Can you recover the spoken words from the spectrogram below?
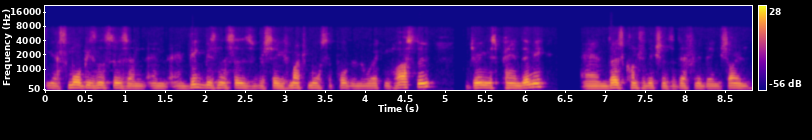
you know, small businesses and, and, and big businesses receive much more support than the working class do during this pandemic, and those contradictions are definitely being shown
